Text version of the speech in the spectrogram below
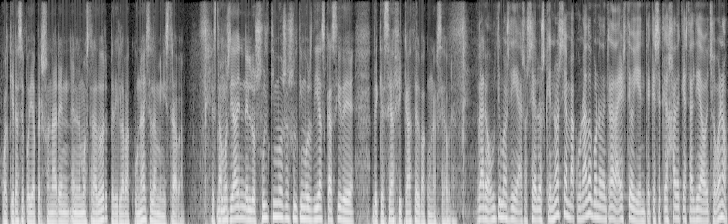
cualquiera se podía personar en, el mostrador, pedir la vacuna y se la administraba. Estamos ya en, los últimos, los últimos días casi de, de que sea eficaz el vacunarse ahora. Claro, últimos días. O sea, los que no se han vacunado, bueno, de entrada, este oyente que se queja de que hasta el día 8, bueno,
